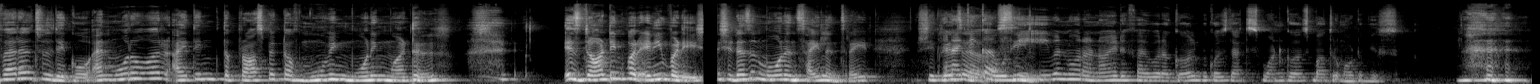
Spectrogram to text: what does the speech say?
where else will they go? And moreover, I think the prospect of moving Mourning Myrtle is daunting for anybody. She doesn't mourn in silence, right? She And I think I would scene. be even more annoyed if I were a girl because that's one girl's bathroom out of use.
